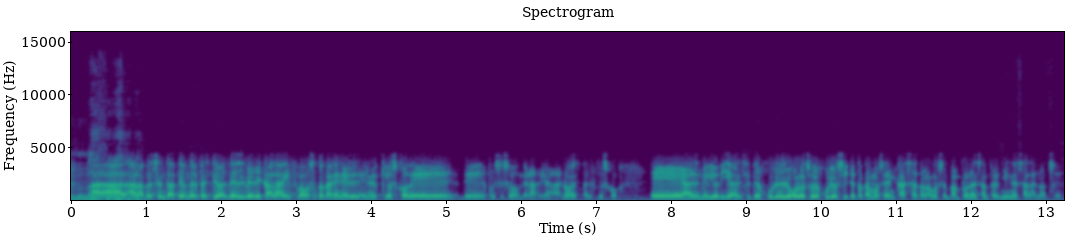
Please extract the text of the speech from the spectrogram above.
a, a la presentación del festival del BBK Live. Vamos a tocar en el, en el kiosco de, de, pues eso, de La Riaga, ¿no? Está el kiosco. Eh, al mediodía, el 7 de julio, y luego el 8 de julio sí que tocamos en casa, tocamos en Pamplona, en San Fermines a la noche.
